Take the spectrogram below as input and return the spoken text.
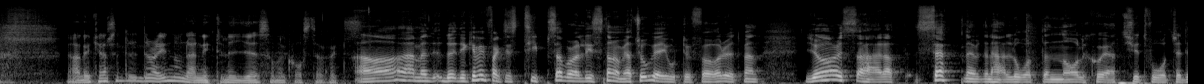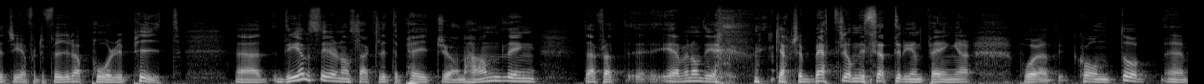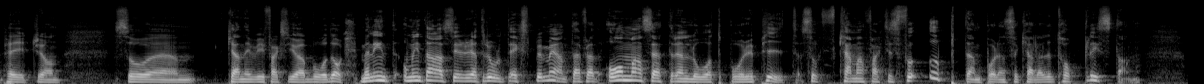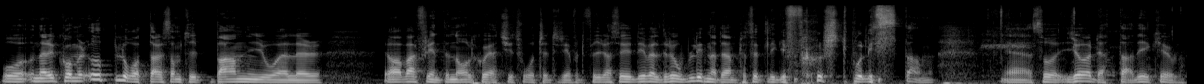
Ja, det kanske drar in de där 99 som det kostar faktiskt. Ja, men det, det kan vi faktiskt tipsa våra lyssnare om. Jag tror vi har gjort det förut. Men gör så här att sätt nu den här låten 071 22 33 44 på repeat. Eh, dels är det någon slags lite Patreon-handling. Därför att eh, även om det är kanske bättre om ni sätter in pengar på ett konto, eh, Patreon, så ehm, kan vi faktiskt göra både och. Men inte, om inte annat så är det ett roligt experiment. Därför att om man sätter en låt på repeat så kan man faktiskt få upp den på den så kallade topplistan. Och när det kommer upp låtar som typ Banjo eller ja, varför inte 071 22 33 44 så är det väldigt roligt när den plötsligt ligger först på listan. Eh, så gör detta, det är kul.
